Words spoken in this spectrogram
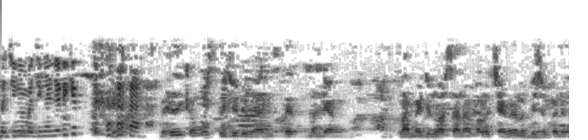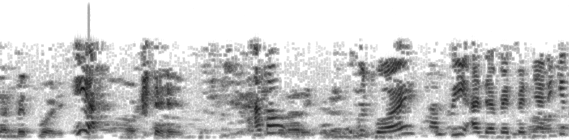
bajingan-bajingannya dikit. Berarti kamu setuju dengan statement yang lama di luar sana kalau cewek lebih suka dengan bad boy? iya. Oke. Atau Menarik, menarik. good boy tapi ada bad badnya dikit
